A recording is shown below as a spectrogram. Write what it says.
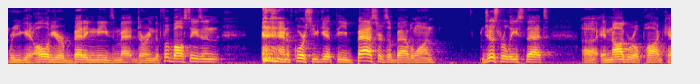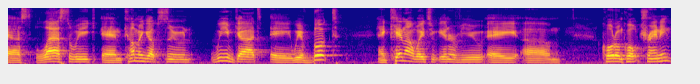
where you get all of your betting needs met during the football season. and of course, you get the Bastards of Babylon. Just released that uh, inaugural podcast last week, and coming up soon, we've got a we have booked and cannot wait to interview a um, quote unquote tranny.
